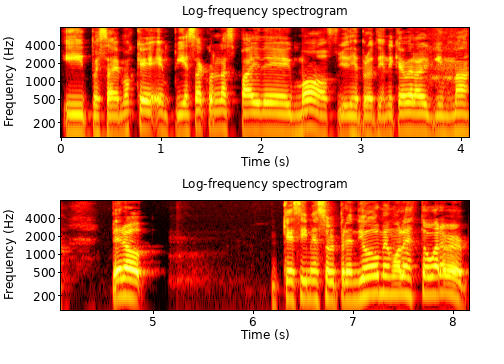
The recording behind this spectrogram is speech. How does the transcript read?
y pues sabemos que empieza con la Spy de Moff, yo dije, pero tiene que haber alguien más, pero que si me sorprendió o me molestó, whatever,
